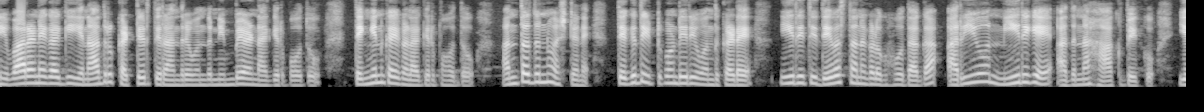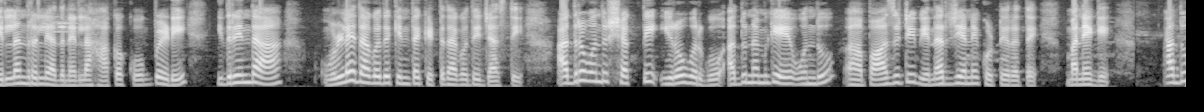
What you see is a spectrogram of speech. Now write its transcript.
ನಿವಾರಣೆಗಾಗಿ ಏನಾದರೂ ಕಟ್ಟಿರ್ತೀರಾ ಅಂದ್ರೆ ಒಂದು ನಿಂಬೆ ಹಣ್ಣಾಗಿರ್ಬೋದು ತೆಂಗಿನಕಾಯಿಗಳಾಗಿರ್ಬೋದು ಅಂಥದ್ದನ್ನು ಅಷ್ಟೇನೆ. ತೆಗೆದು ಇಟ್ಕೊಂಡಿರಿ ಒಂದು ಕಡೆ. ಈ ರೀತಿ ದೇವಸ್ಥಾನಗಳಿಗೆ ಹೋದಾಗ ಹರಿಯೋ ನೀರಿಗೆ ಅದನ್ನ ಹಾಕಬೇಕು. ಎಲ್ಲಂದ್ರಲ್ಲಿ ಅದನ್ನೆಲ್ಲ ಹಾಕೋಕೆ ಹೋಗ್ಬೇಡಿ. ಇದರಿಂದ ಒಳ್ಳೇದಾಗೋದಕ್ಕಿಂತ ಕೆಟ್ಟದಾಗೋದೇ ಜಾಸ್ತಿ. ಅದರ ಒಂದು ಶಕ್ತಿ ಇರೋವರೆಗೂ ಅದು ನಮಗೆ ಒಂದು ಪಾಸಿಟಿವ್ ಎನರ್ಜಿಯನ್ನೇ ಕೊಟ್ಟಿರುತ್ತೆ ಮನೆಗೆ. ಅದು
